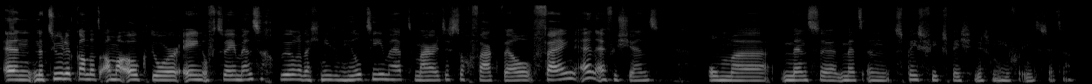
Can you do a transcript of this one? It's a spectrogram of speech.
en natuurlijk kan dat allemaal ook door één of twee mensen gebeuren, dat je niet een heel team hebt, maar het is toch vaak wel fijn en efficiënt om eh, mensen met een specifiek specialisme hiervoor in te zetten.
